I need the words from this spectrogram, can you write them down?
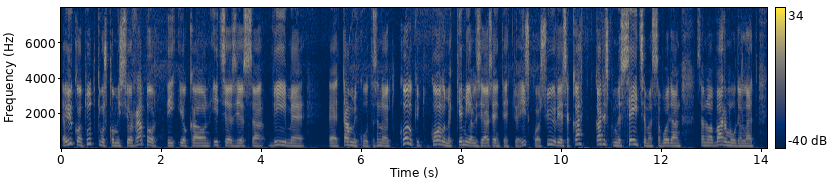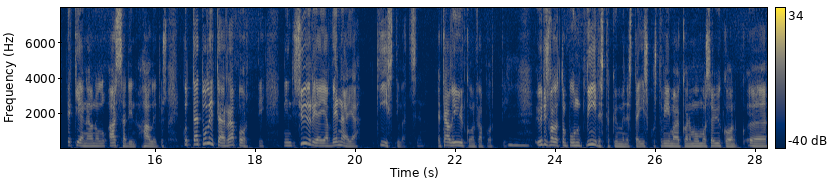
ja YK on tutkimuskomission raportti, joka on itse asiassa viime tammikuulta sanoi, että 33 kemiallisia aseen tehtyä iskua Syyriassa ja 27. voidaan sanoa varmuudella, että tekijänä on ollut Assadin hallitus. Kun tämä tuli tämä raportti, niin Syyria ja Venäjä kiistivät sen. Ja tämä oli YK-raportti. Mm. Yhdysvallat on puhunut 50 iskusta viime aikoina, muun muassa YK on, ö,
